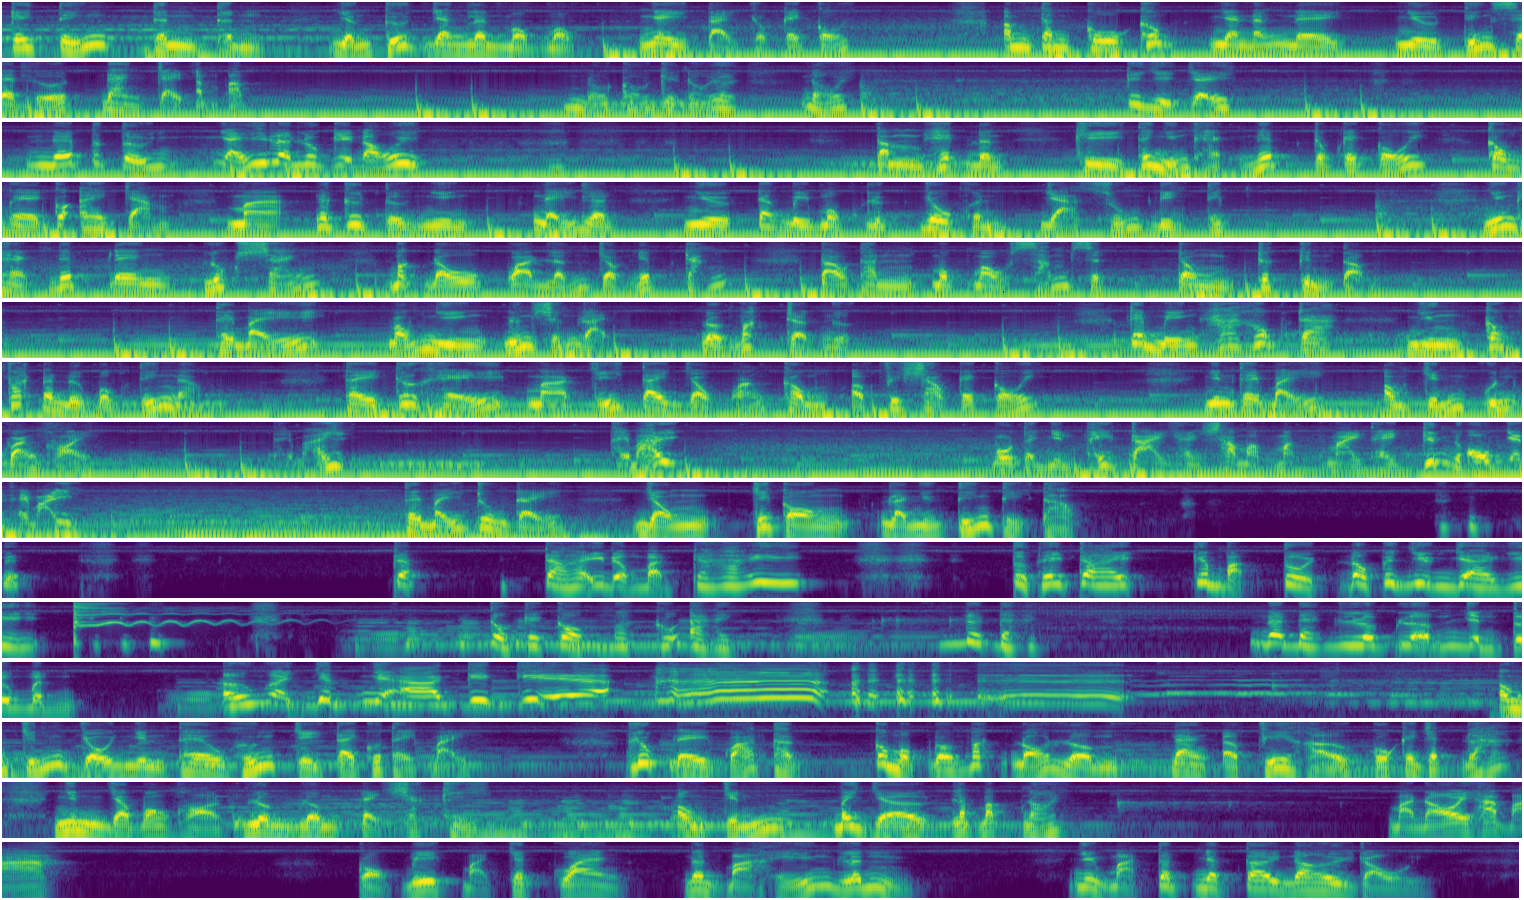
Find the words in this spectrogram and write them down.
Cái tiếng thình thình Vẫn cứ vang lên một một ngay tại chỗ cái cối. Âm thanh cô khóc nhà nặng nề như tiếng xe lửa đang chạy ầm ầm. Nội coi kìa nội ơi, nội. Cái gì vậy? Nếp nó tự nhảy lên luôn kìa nội. Tâm hét lên khi thấy những hạt nếp trong cái cối không hề có ai chạm mà nó cứ tự nhiên nảy lên như đang bị một lực vô hình giả xuống liên tiếp. Những hạt nếp đen lúc sáng bắt đầu qua lẫn vào nếp trắng, tạo thành một màu xám xịt trông rất kinh tởm. Thầy Bảy bỗng nhiên đứng sững lại, đôi mắt trợn ngược. Cái miệng há hốc ra nhưng không phát ra được một tiếng nào. Thầy cứ hễ mà chỉ tay vào khoảng không ở phía sau cái cối. Nhìn thầy Bảy, ông chính quýnh quán hỏi. Thầy Bảy! Thầy Bảy! Bộ thầy nhìn thấy tai hay sao mà mặt mày thầy kinh hồn vậy thầy Bảy Thầy Bảy trung chảy Giọng chỉ còn là những tiếng thì thào. Trai, trai đâu mà trai? Tôi thấy trai Cái mặt tôi đâu có dương dài gì. Còn cái con mắt của ai? Nó đang Nó đang lồm lồm nhìn tụi mình. Ở ngoài vách nhà kia. Kìa Ông chính vội nhìn theo hướng chỉ tay của thầy Bảy Lúc này quả thật Có một đôi mắt đỏ lồm Đang ở phía hở của cái vách lá Nhìn vào bọn họ lùm lùm đầy sát khí. Ông chính bây giờ lắp bắp nói Bà nói hả bà? Còn biết bà chết quan Nên bà hiển linh. Nhưng mà tích nhất tới nơi rồi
